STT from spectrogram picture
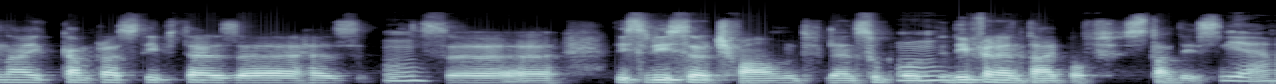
nice. Kamprad Stiftelsen uh, has Mm. this, uh, this research found then support different type of studies. Yeah.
